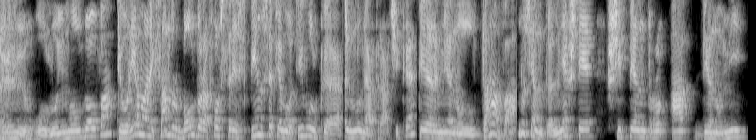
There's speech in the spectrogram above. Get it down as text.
râului Moldova. Teoria lui Alexandru Boldur a fost respinsă pe motivul că în lumea tracică termenul Dava nu se întâlnește și pentru a denumi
